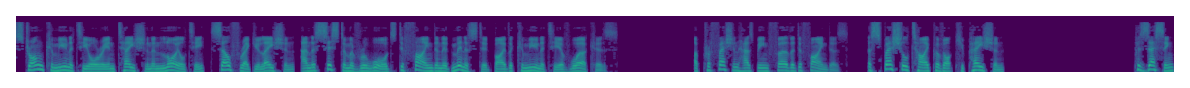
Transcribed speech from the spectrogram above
strong community orientation and loyalty, self-regulation, and a system of rewards defined and administered by the community of workers. A profession has been further defined as a special type of occupation, possessing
